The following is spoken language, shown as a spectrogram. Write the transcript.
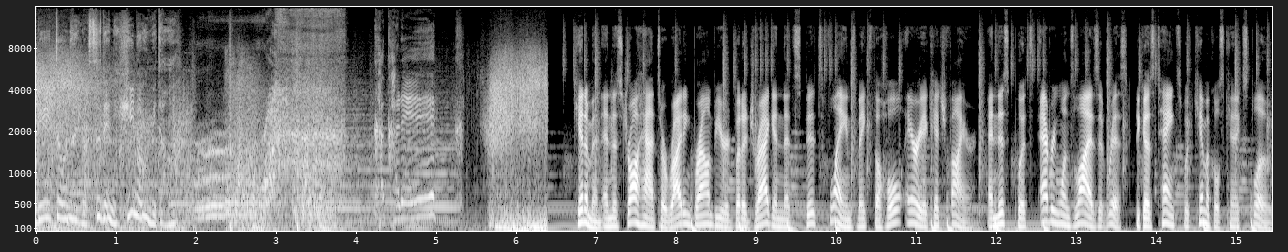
B 棟内はすでに火の海だわかかれ Kinnaman and the Straw Hats are riding Brownbeard, but a dragon that spits flames makes the whole area catch fire, and this puts everyone's lives at risk because tanks with chemicals can explode.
